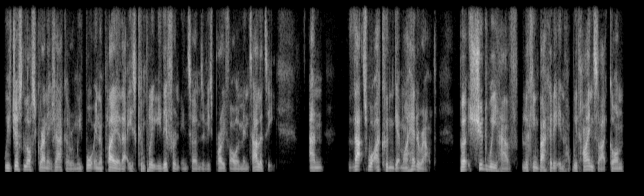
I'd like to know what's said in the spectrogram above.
We've just lost Granit Xhaka and we've brought in a player that is completely different in terms of his profile and mentality. And that's what I couldn't get my head around. But should we have, looking back at it in with hindsight, gone,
